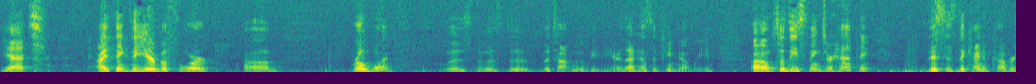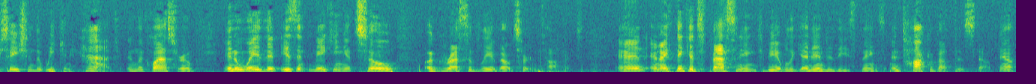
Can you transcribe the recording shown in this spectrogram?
Yet, I think the year before, um, Rogue One was, was the, the top movie of the year. That has a female lead. Um, so these things are happening. This is the kind of conversation that we can have in the classroom in a way that isn't making it so aggressively about certain topics. And, and I think it's fascinating to be able to get into these things and talk about this stuff. Now,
